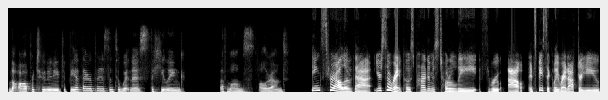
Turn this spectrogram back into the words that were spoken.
the opportunity to be a therapist and to witness the healing of moms all around. Thanks for all of that. You're so right. Postpartum is totally throughout. It's basically right after you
